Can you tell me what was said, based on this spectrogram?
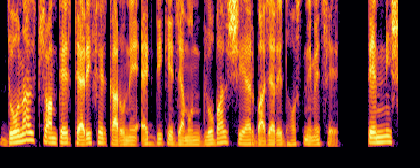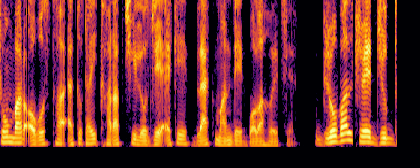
ডোনাল্ড ট্রাম্পের ট্যারিফের কারণে একদিকে যেমন গ্লোবাল শেয়ার বাজারে ধস নেমেছে, তেমনি সোমবার অবস্থা এতটাই খারাপ ছিল যে একে ব্ল্যাক মানডে বলা হয়েছে। গ্লোবাল ট্রেড যুদ্ধ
